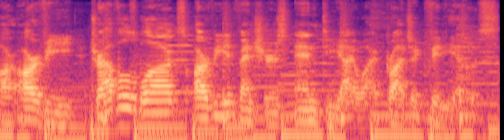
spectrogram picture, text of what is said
our RV travel blogs, RV adventures, and DIY project videos.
